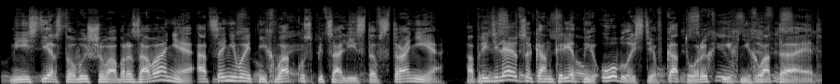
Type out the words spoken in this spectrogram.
Министерство высшего образования оценивает нехватку специалистов в стране. Определяются конкретные области, в которых их не хватает.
